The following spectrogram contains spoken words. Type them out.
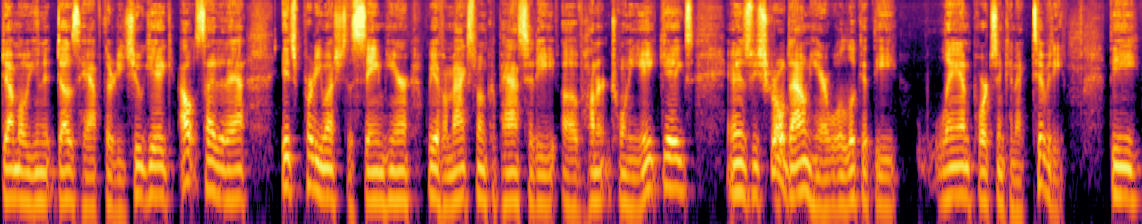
demo unit does have 32 gig. Outside of that, it's pretty much the same here. We have a maximum capacity of 128 gigs. And as we scroll down here, we'll look at the LAN ports and connectivity. The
